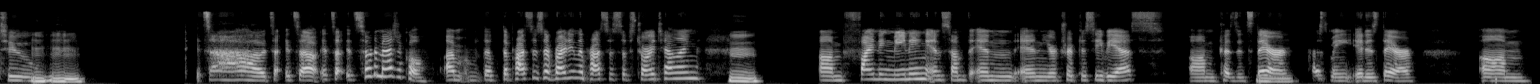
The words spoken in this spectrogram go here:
to Mhm. It's ah it's it's a it's a, it's sort of magical um the, the process of writing the process of storytelling Hmm. um finding meaning in something in in your trip to cbs um because it's there Mhm. trust me it is there um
